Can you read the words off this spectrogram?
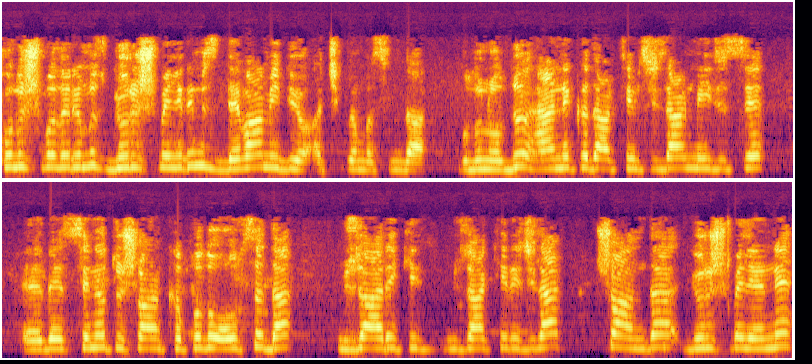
konuşmalarımız, görüşmelerimiz devam ediyor açıklamasında bulunuldu. Her ne kadar Temsilciler Meclisi e, ve Senato şu an kapalı olsa da müzakereciler şu anda görüşmelerine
